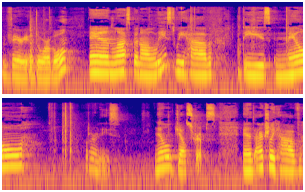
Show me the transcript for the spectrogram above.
Very adorable. And last but not least, we have these nail, what are these? Nail gel strips. And I actually have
